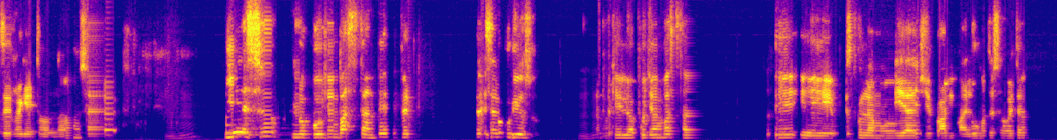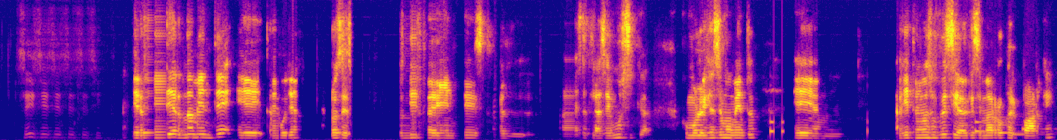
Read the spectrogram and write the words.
de reggaetón, ¿no? O sea, Y eso lo apoyan bastante, pero es algo curioso, porque lo apoyan bastante eh, pues con la movida de J y Maluma, de esa vuelta. Sí, sí, sí, sí, sí. Pero internamente eh, también apoyan procesos diferentes al, a esa clase de música. Como lo dije hace un momento, eh, aquí tenemos un festival que se llama Rock el Parque.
